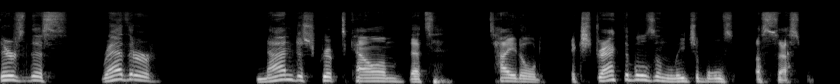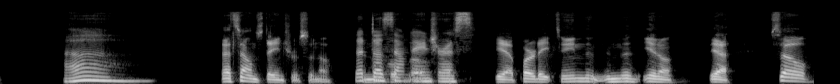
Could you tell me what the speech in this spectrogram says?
there's this rather nondescript column that's titled Extractables and Leachables Assessment. Ah. That sounds dangerous enough. That does sound dangerous. Yeah, part 18 in the you know, yeah. So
